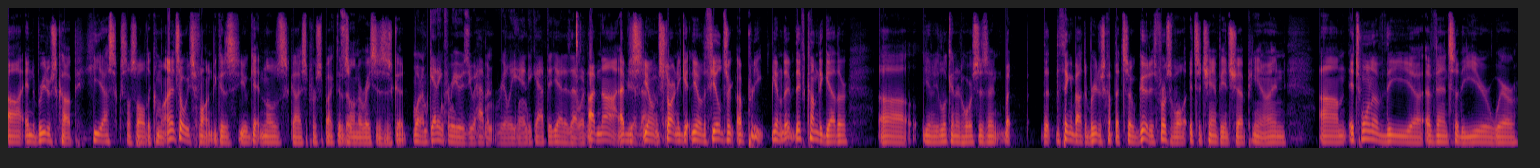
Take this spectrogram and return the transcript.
uh, and the Breeders' Cup, he asks us all to come on. And it's always fun because you're getting those guys' perspectives on the races is good. What I'm getting from you is you haven't really handicapped it yet. Is that what? I'm not. I'm just, you know, I'm starting to get, you know, the fields are, are pretty, you know, they've, they've come together. Uh, you know, you're looking at horses, and but the, the thing about the Breeders' Cup that's so good is, first of all, it's a championship, you know, and um, it's one of the uh, events of the year where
